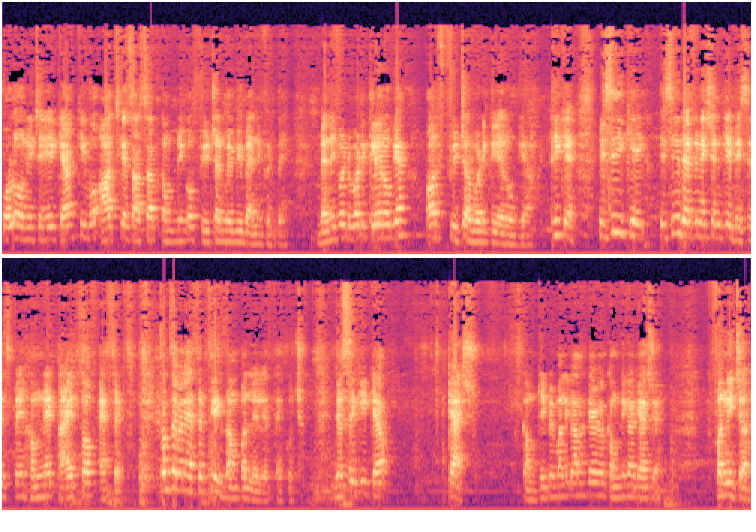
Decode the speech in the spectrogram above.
फॉलो होनी चाहिए क्या? कि वो आज के साथ साथ कंपनी को फ्यूचर में भी बेनिफिट दे। बेनिफिट वर्ड क्लियर हो गया और फ्यूचर वर्ड क्लियर हो गया। ठीक है? इसी के, इसी डेफिनेशन के बेसिस पे हमने टाइप्स ऑफ़ एसेट्स सबसे पहले एसेट्स के एग्जांपल ले लेते हैं कुछ। जैसे कि क्या? कैश कंपनी पे मालिकाना क्या अगर कंपनी का कैश है। फर्नीचर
